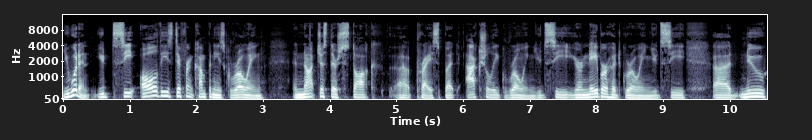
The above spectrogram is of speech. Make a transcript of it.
You wouldn't. You'd see all these different companies growing, and not just their stock uh, price, but actually growing. You'd see your neighborhood growing. You'd see uh, new,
